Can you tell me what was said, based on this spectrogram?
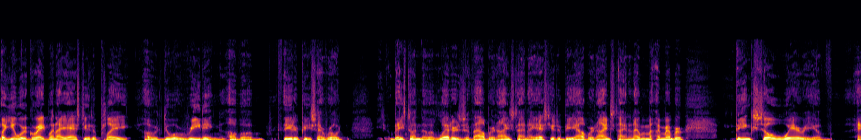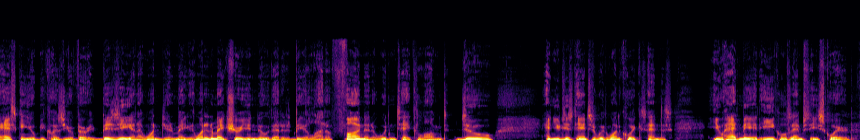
but you were great when I asked you to play or do a reading of a theater piece I wrote based on the letters of Albert Einstein. I asked you to be Albert Einstein. And I, I remember being so wary of asking you because you're very busy and I wanted you to make I wanted to make sure you knew that it'd be a lot of fun and it wouldn't take long to do. And you just answered with one quick sentence. You had me at E equals MC squared.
